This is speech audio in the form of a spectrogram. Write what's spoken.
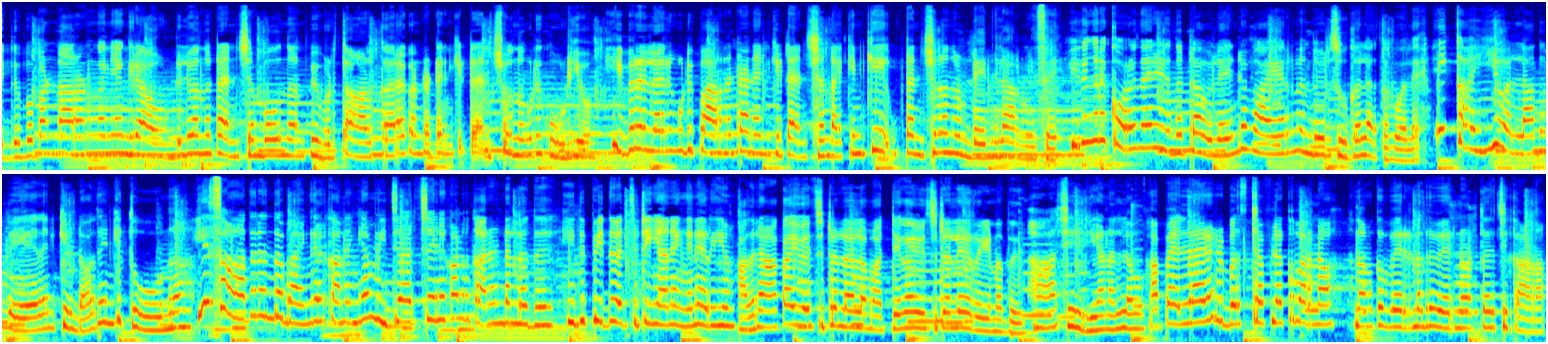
ഇതിപ്പോ പണ്ടാറാണെന്ന് ഞാൻ ഗ്രൗണ്ടിൽ വന്ന് ടെൻഷൻ പോകുന്ന ഇവിടുത്തെ ആൾക്കാരെ കണ്ടിട്ട് എനിക്ക് ടെൻഷൻ ഒന്നും കൂടി കൂടിയോ? ഇവരെല്ലാരും കൂടി പറഞ്ഞിട്ടാണ് എനിക്ക് ടെൻഷൻ ഉണ്ടാക്കി എനിക്ക് ടെൻഷൻ ഒന്നും ഉണ്ടായിരുന്നില്ല ആർമീസേ ഇതിങ്ങനെ കുറെ നേരം ഇരുന്നിട്ടാവില്ല? എന്റെ വയറിന് എന്തോ ഒരു സുഖമില്ലാത്ത പോലെ. ഈ കൈ വല്ലാതെ വേദനയ്ക്കുണ്ടോ അതെനിക്ക് ഈ സാധനം എന്താ ഭയങ്കര കനം ഞാൻ വിചാരിച്ചതിനെക്കാളും കനണ്ടല്ലത് ഇതിപ്പോ ഇത് വെച്ചിട്ട് ഞാൻ എങ്ങനെ അറിയും അതിന് കൈ വെച്ചിട്ടല്ലല്ലോ മറ്റേ കൈ വെച്ചിട്ടല്ലേ അറിയണത് ആ ശരിയാണല്ലോ. അപ്പൊ എല്ലാവരും നമുക്ക് വരുന്നത് വരുന്നിടത്ത് വെച്ച് കാണാം.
